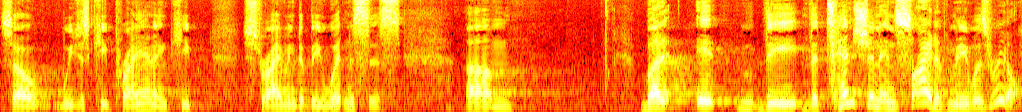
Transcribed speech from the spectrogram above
so we just keep praying and keep striving to be witnesses. Um, but it, the, the tension inside of me was real.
